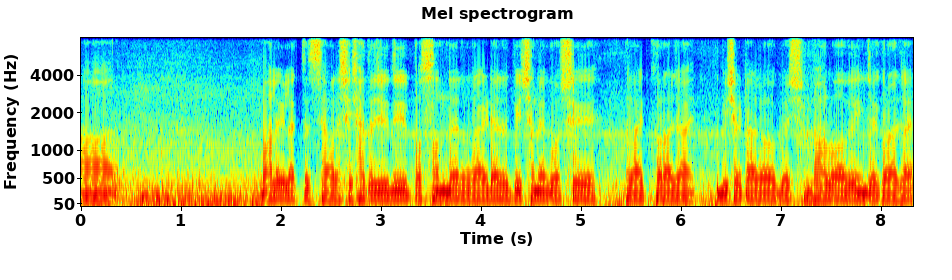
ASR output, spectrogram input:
আর ভালোই লাগতেছে। আর সেই সাথে যদি পছন্দের রাইডারের পিছনে বসে রাইড করা যায়, বিষয়টা আরও বেশ ভালোভাবে এনজয় করা যায়।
